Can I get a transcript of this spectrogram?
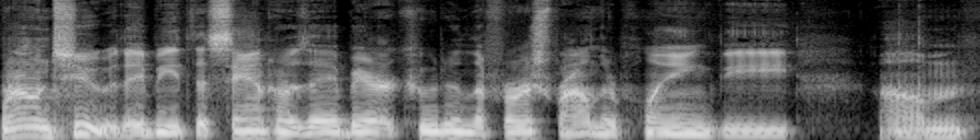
round two. They beat the San Jose Barracuda in the first round. They're playing the um,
